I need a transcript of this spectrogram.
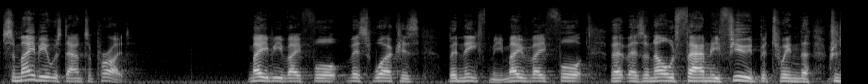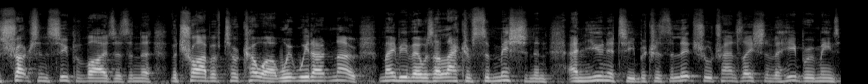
So maybe it was down to pride. Maybe they thought this work is beneath me. Maybe they thought that there's an old family feud between the construction supervisors and the, the tribe of Tekoa. We, we don't know. Maybe there was a lack of submission and, and unity because the literal translation of the Hebrew means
